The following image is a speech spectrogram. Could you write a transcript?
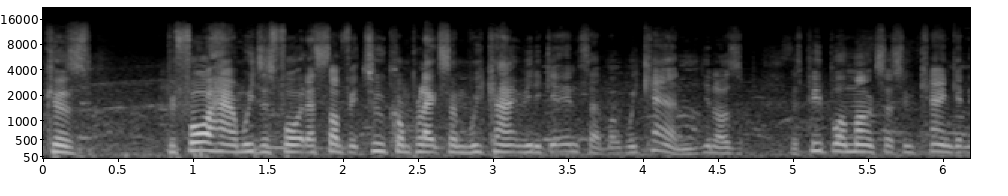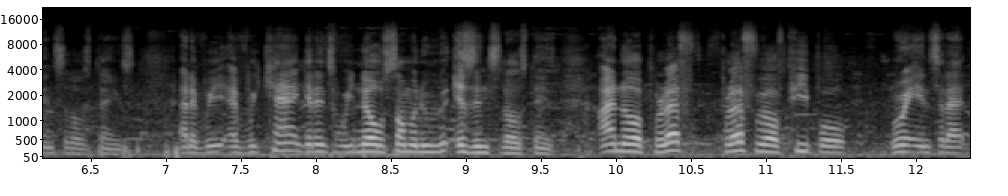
Because beforehand we just thought that's something too complex and we can't really get into it, but we can. You know, there's, there's people amongst us who can get into those things, and if we if we can't get into, it, we know someone who is into those things. I know a plethora of people who are into that.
